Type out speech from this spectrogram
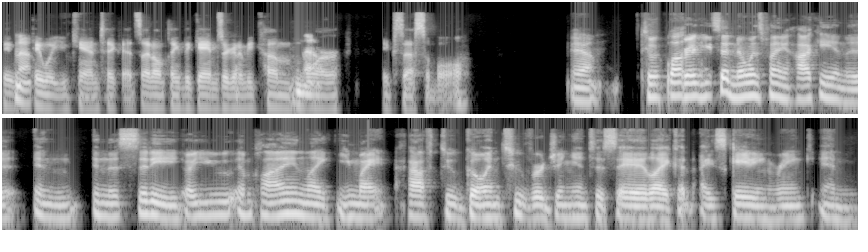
pay, No. pay what you can tickets i don't think the games are going to become No. more accessible Yeah. So, Well- Greg, you said no one's playing hockey in the in in the city. Are you implying like you might have to go into Virginia to say like an ice skating rink in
